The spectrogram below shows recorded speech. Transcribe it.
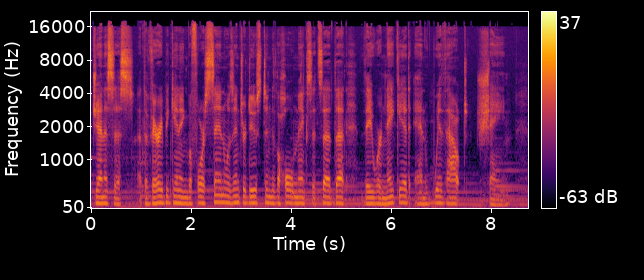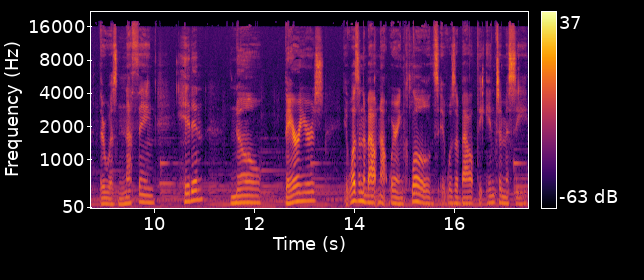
Genesis, at the very beginning, before sin was introduced into the whole mix, it said that they were naked and without shame. There was nothing hidden, no barriers. It wasn't about not wearing clothes, it was about the intimacy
